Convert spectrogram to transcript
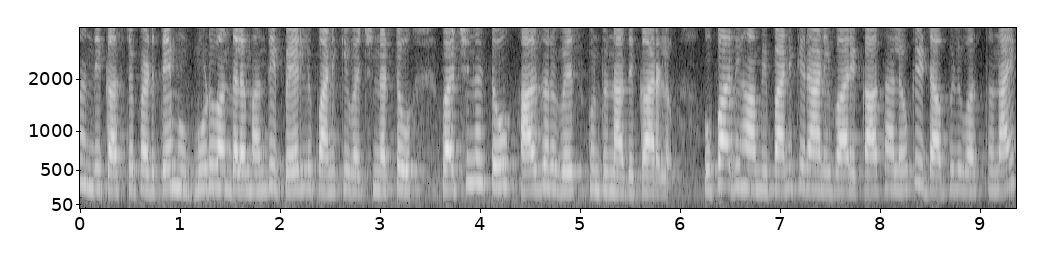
మంది కష్టపడితే మూడు వందల మంది పేర్లు పనికి వచ్చినట్టు వచ్చినట్టు హాజరు వేసుకుంటున్న అధికారులు. ఉపాధి హామీ పనికి రాని వారి ఖాతాలోకి డబ్బులు వస్తున్నాయి.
